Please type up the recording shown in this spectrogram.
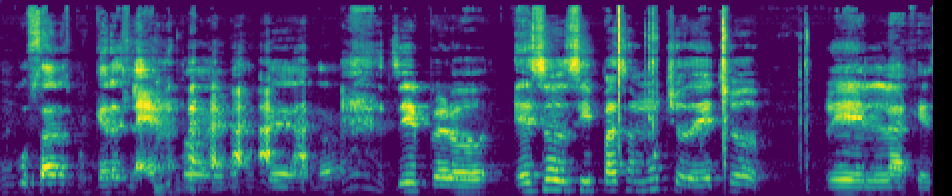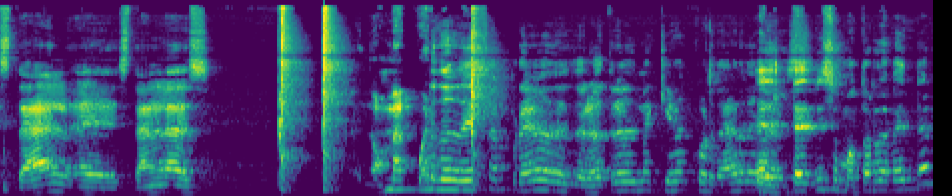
un gusano es porque eres lento. y no sé qué, ¿no? Sí, pero eso sí pasa mucho. De hecho, eh, la gestal eh, están las. No me acuerdo de esa prueba, desde la otra vez me quiero acordar de ¿El las- test visomotor de Bender?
